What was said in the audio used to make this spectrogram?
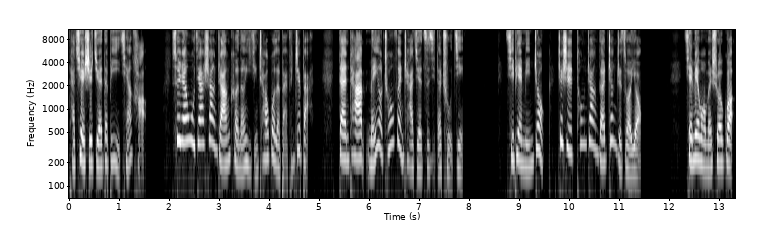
他确实觉得比以前好，虽然物价上涨可能已经超过了百分之百，但他没有充分察觉自己的处境，欺骗民众，这是通胀的政治作用。前面我们说过，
